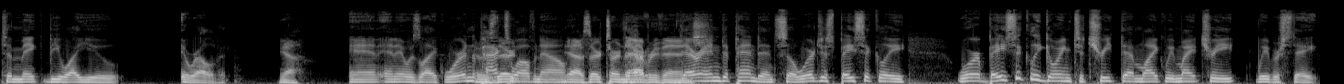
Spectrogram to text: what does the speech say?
to make BYU irrelevant. Yeah, And and it was like we're in the It was their- Pac-12 now. yeah, it's their turn to They're- have revenge. They're independent, so we're just basically we're basically going to treat them like we might treat Weber State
